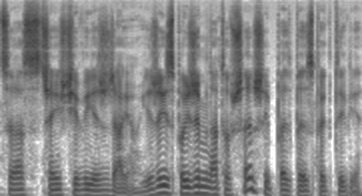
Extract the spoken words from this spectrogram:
coraz częściej wyjeżdżają. Jeżeli spojrzymy na to w szerszej perspektywie,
